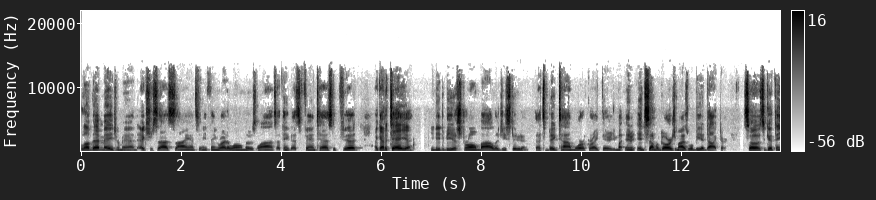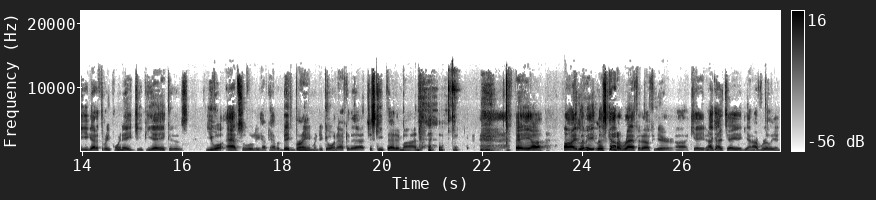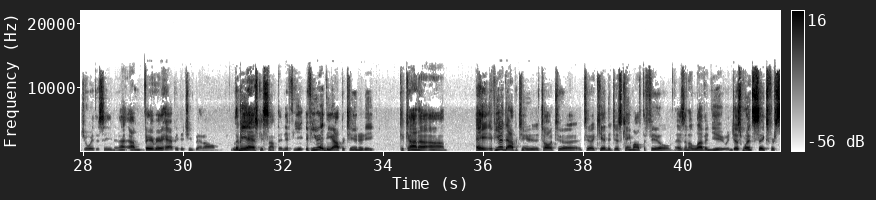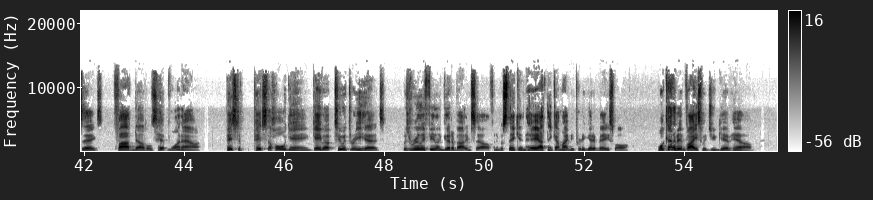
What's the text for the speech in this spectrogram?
Love that major, man. Exercise science, anything right along those lines. I think that's a fantastic fit. I got to tell you, you need to be a strong biology student. That's big time work right there. You might, in, in some regards, you might as well be a doctor. So it's a good thing you got a 3.8 GPA because you will absolutely have to have a big brain when you're going after that. Just keep that in mind. hey, uh, all right, let me let's kind of wrap it up here, uh, Cade. And I got to tell you again, I've really enjoyed this evening. I, am very very happy that you've been on. Let me ask you something. If you if you had the opportunity to kind of um, hey, if you had the opportunity to talk to a to a kid that just came off the field as an 11U and just went six for six, five doubles, hit one out, pitched a, pitched the whole game, gave up two or three hits, was really feeling good about himself, and was thinking, hey, I think I might be pretty good at baseball what kind of advice would you give him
